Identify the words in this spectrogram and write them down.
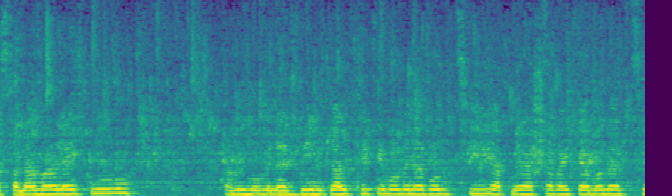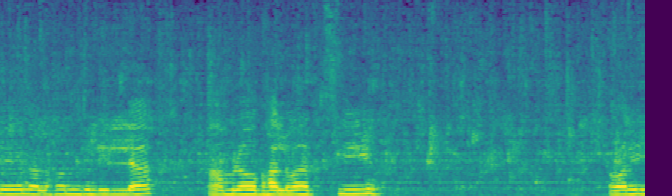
আসসালামু আলাইকুম। আমি মোমেনার দিনকাল থেকে মোমেনা বলছি। আপনারা সবাই কেমন আছেন? আলহামদুলিল্লাহ, আমরাও ভালো আছি। আমার এই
